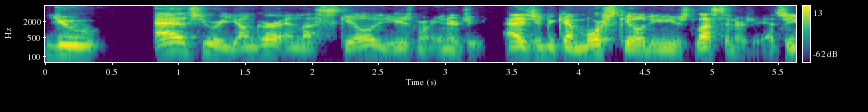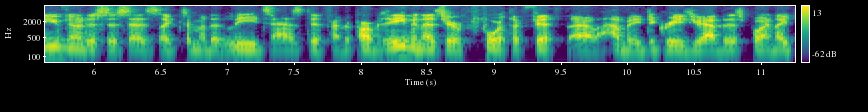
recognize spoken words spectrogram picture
you as you are younger and less skilled, you use more energy. As you become more skilled, you use less energy. And so you've noticed this as like someone that leads and has different departments, even as your fourth or fifth, I don't know how many degrees you have at this point. Like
